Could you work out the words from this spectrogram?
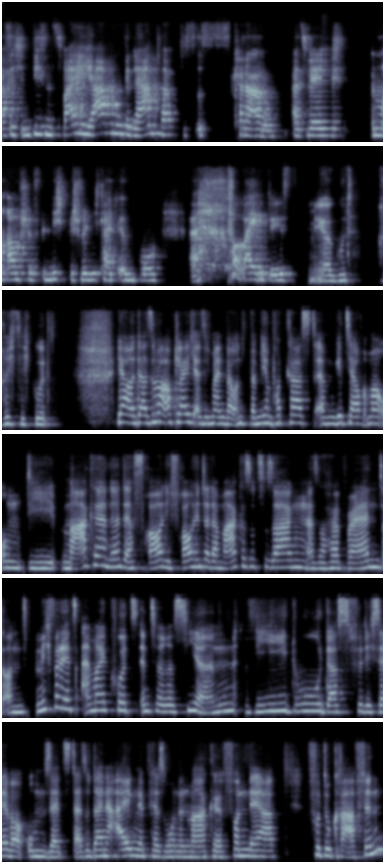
was ich in diesen zwei Jahren gelernt habe, das ist keine Ahnung, als wäre ich im Raumschiff in Lichtgeschwindigkeit irgendwo äh, vorbeigedüst. Mega gut, richtig gut. Ja, und da sind wir auch gleich, also ich meine, bei uns, bei mir im Podcast ähm, geht es ja auch immer um die Marke, ne, der Frau, die Frau hinter der Marke sozusagen, also her Brand. Und mich würde jetzt einmal kurz interessieren, wie du das für dich selber umsetzt, also deine eigene Personenmarke von der Fotografin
